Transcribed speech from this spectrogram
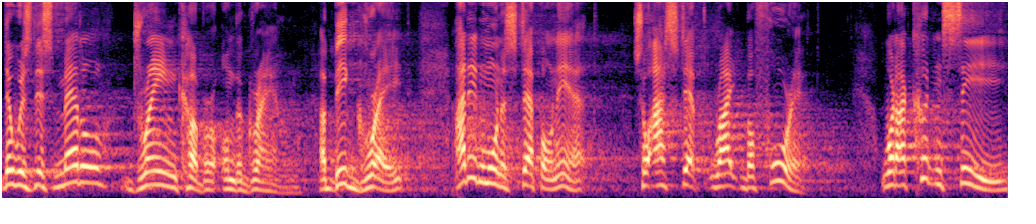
there was this metal drain cover on the ground, a big grate. I didn't want to step on it, so I stepped right before it. What I couldn't see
